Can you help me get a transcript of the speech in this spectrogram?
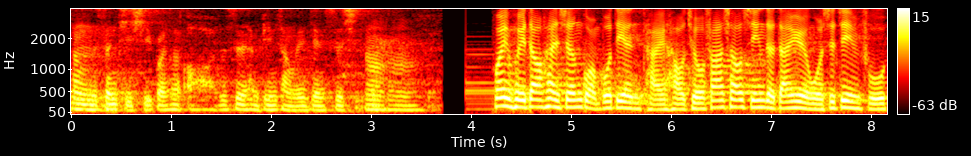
让你的身体习惯，说哦，这是很平常的一件事情。嗯嗯。欢迎回到汉声广播电台好球发烧星的单元，我是静福。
